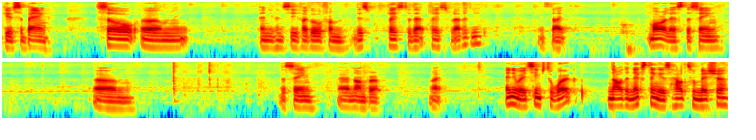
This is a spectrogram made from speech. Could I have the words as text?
gives a bang so um, and you can see if I go from this place to that place rapidly it's like more or less the same um, the same uh, number right? Anyway it seems to work. Now the next thing is how to measure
